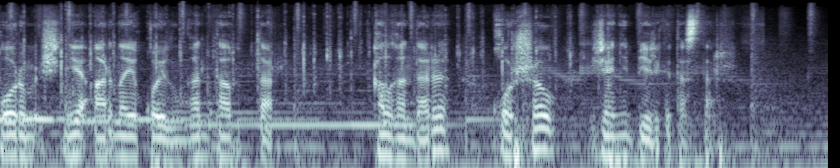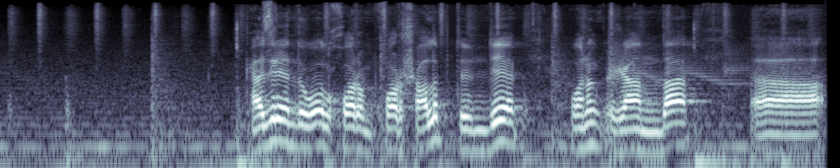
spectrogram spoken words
қорым ішіне арнайы қойылған табыттар. Қалғандары қоршау және белгі тастар. Қазір енді ол қорым қоршалып түбінде оның жанында ә,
